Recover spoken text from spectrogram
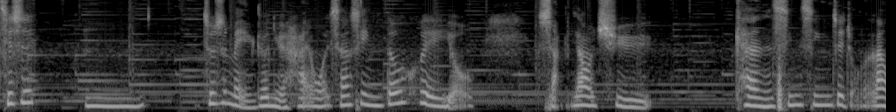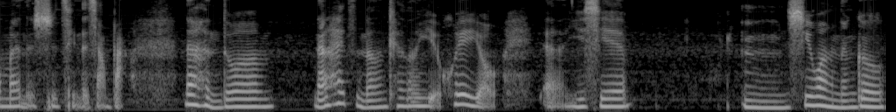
其实，嗯，就是每一个女孩，我相信都会有。想要去看星星这种浪漫的事情的想法，那很多男孩子呢，可能也会有呃一些嗯，希望能够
